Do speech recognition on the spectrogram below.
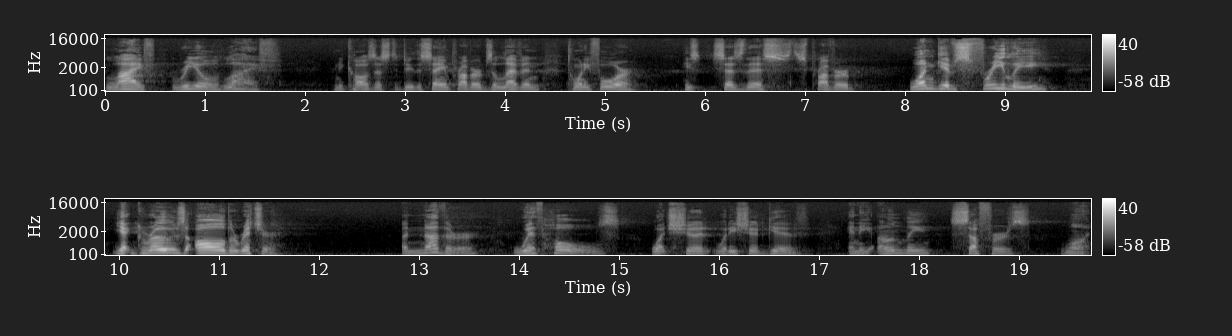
life, real life. And he calls us to do the same. Proverbs 11 24, he says this, this proverb one gives freely, yet grows all the richer. Another withholds what, should, what he should give, and he only suffers want.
